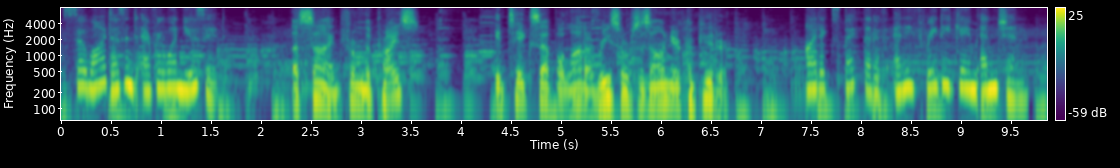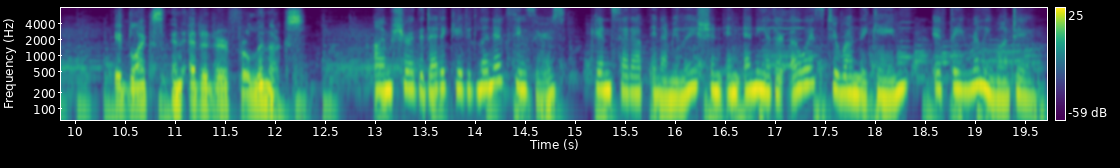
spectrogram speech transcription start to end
So why doesn't everyone use it? Aside from the price, it takes up a lot of resources on your computer. I'd expect that of any 3D game engine. It lacks an editor for Linux. I'm sure the dedicated Linux users can set up an emulation in any other OS to run the game, if they really want to.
